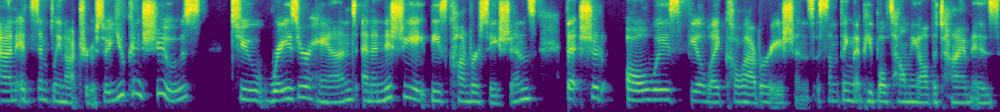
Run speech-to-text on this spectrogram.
And it's simply not true. So you can choose to raise your hand and initiate these conversations that should always feel like collaborations. Something that people tell me all the time is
